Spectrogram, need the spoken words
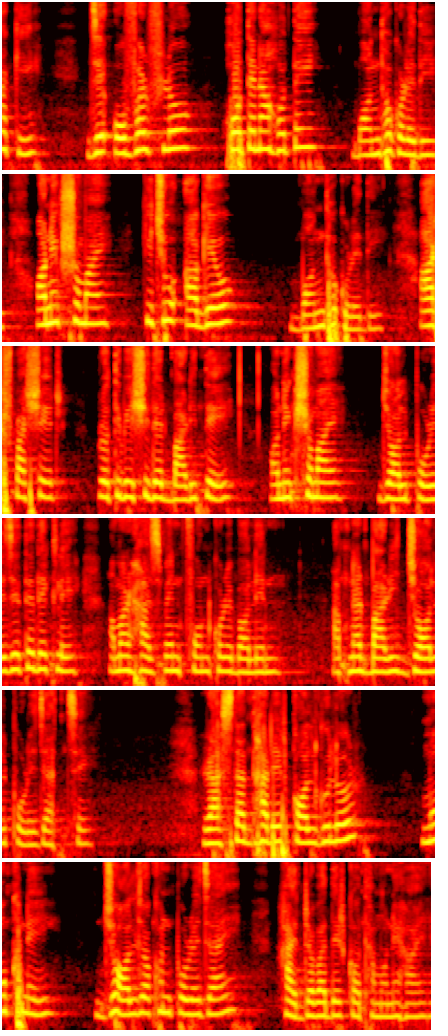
থাকি যে ওভারফ্লো হতে না হতেই বন্ধ করে দিই। অনেক সময় কিছু আগেও বন্ধ করে দিই। আশপাশের প্রতিবেশীদের বাড়িতে অনেক সময় জল পড়ে যেতে দেখলে আমার হাজব্যান্ড ফোন করে বলেন, আপনার বাড়ির জল পড়ে যাচ্ছে। রাস্তার ধারের কলগুলোর মুখ নেই। জল যখন পড়ে যায়, হায়দ্রাবাদের কথা মনে হয়।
